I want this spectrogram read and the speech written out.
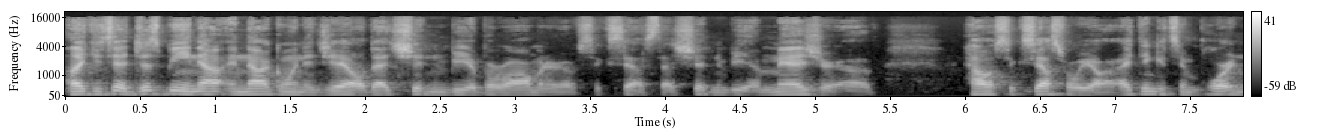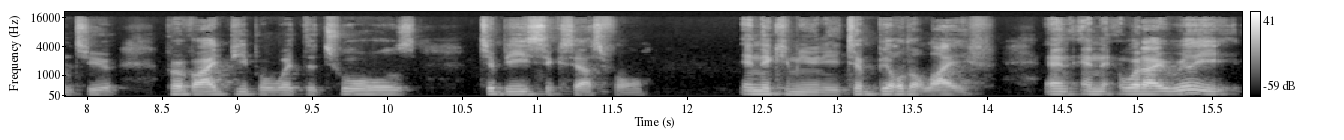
like you said, just being out and not going to jail, that shouldn't be a barometer of success. That shouldn't be a measure of how successful we are. I think it's important to provide people with the tools to be successful in the community, to build a life. And and what I really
